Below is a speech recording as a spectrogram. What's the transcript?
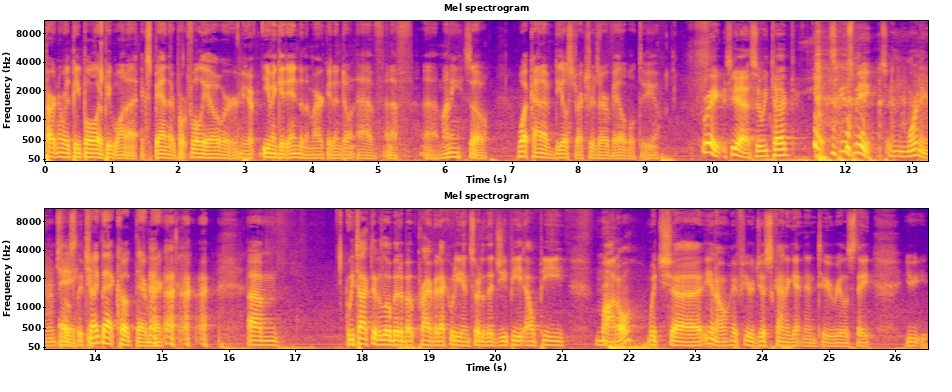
partner with people or people want to expand their portfolio or Yep. even get into the market and don't have enough uh, money so what kind of deal structures are available to you Right. so Yeah. So we talked. Excuse me. It's in the morning and I'm still hey sleepy. chug that coke there mark we talked a little bit about private equity and sort of the GPLP model, which uh, you know, if you're just kind of getting into real estate, you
